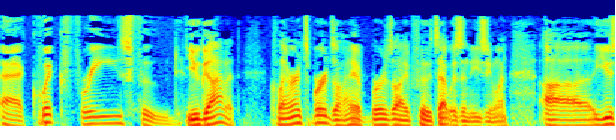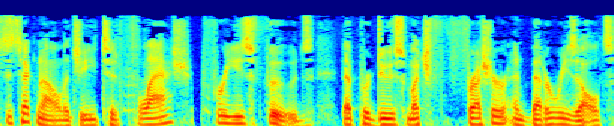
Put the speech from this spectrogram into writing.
uh, quick freeze food. You got it. Clarence Birdseye of Birdseye Foods. That was an easy one. Uh, used his technology to flash freeze foods that produce much fresher and better results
